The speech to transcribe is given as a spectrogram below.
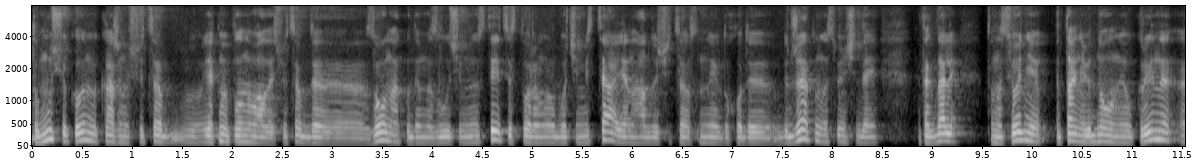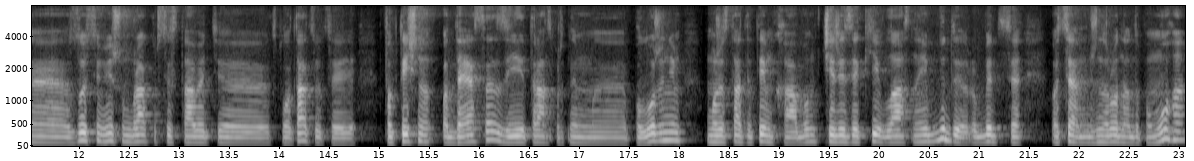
Тому що коли ми кажемо, що це, як ми планували, що це буде зона, куди ми залучимо інвестиції, створимо робочі місця. Я нагадую, що це основні доходи бюджету на сьогоднішній день і так далі. То на сьогодні питання відновлення України е, зовсім в іншому ракурсі ставить е, експлуатацію. Це фактично Одеса з її транспортним е, положенням може стати тим хабом, через який власне і буде робитися оця міжнародна допомога.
